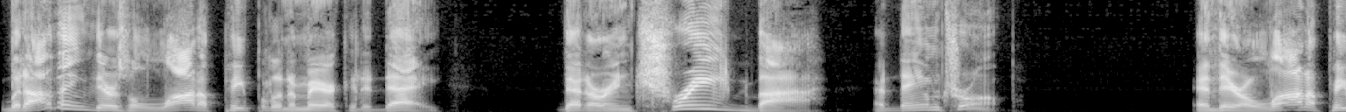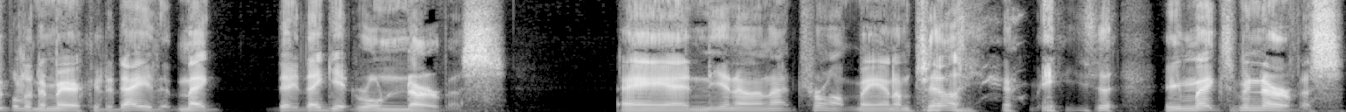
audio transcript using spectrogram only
But I think there's a lot of people in America today that are intrigued by a damn Trump. And there are a lot of people in America today that make they, they get real nervous. And you know, and that Trump man, I'm telling you, I mean, he makes me nervous.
